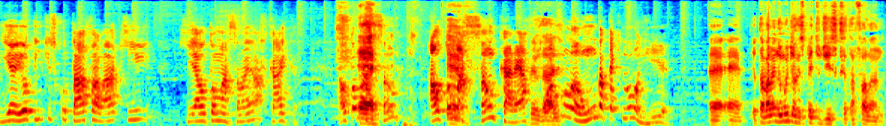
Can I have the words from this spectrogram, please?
E aí eu tenho que escutar falar que, que a automação é arcaica. A automação, é, automação é, cara, é a verdade. Fórmula 1 da tecnologia. É, é, eu estava lendo muito a respeito disso que você está falando,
